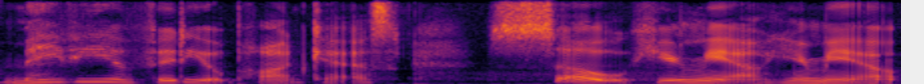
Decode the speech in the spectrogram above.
Maybe a video podcast. So, hear me out, hear me out.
